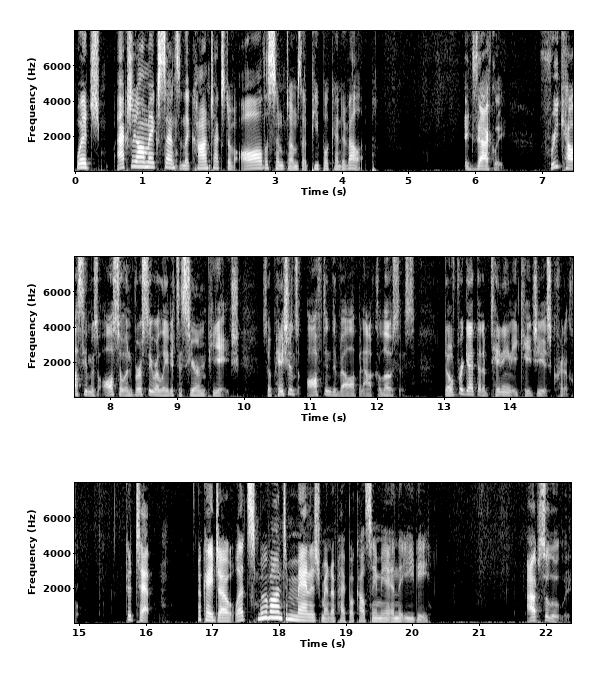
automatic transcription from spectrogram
which actually all makes sense in the context of all the symptoms that people can develop. Exactly. Free calcium is also inversely related to serum pH, so patients often develop an alkalosis. Don't forget that obtaining an EKG is critical. Good tip. Okay, Joe, let's move on to management of hypocalcemia in the ED. Absolutely.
